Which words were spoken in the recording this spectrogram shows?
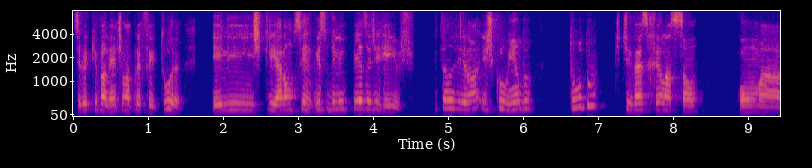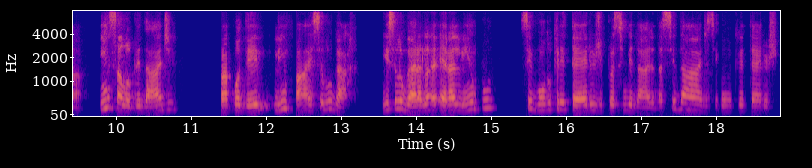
Seria o equivalente a uma prefeitura. Eles criaram um serviço de limpeza de rios. Então, excluindo tudo que tivesse relação com uma insalubridade para poder limpar esse lugar. E esse lugar era, limpo segundo critérios de proximidade da cidade, segundo critérios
